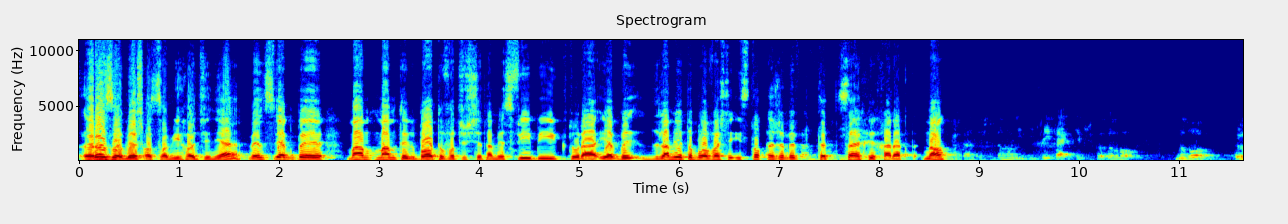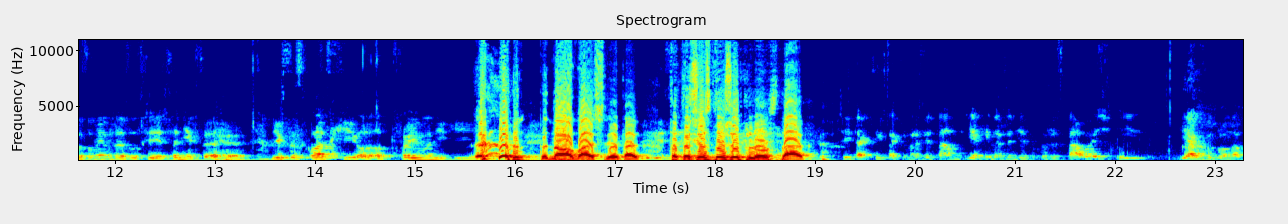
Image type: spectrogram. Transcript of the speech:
rozumiesz o co mi chodzi, nie? Więc jakby mam, mam tych botów, oczywiście tam jest Phoebe, która jakby dla mnie to było właśnie istotne, żeby te cechy charakter. No, Wracając jeszcze do Moniki, czyli tak, no bo rozumiem, że Zuczki jeszcze nie chce, nie chce składki od, od twojej Moniki. no właśnie, tak. To też jest duży plus, tak. Czyli tak, czyli w takim razie tam, jakie narzędzie wykorzystałeś i jak wygląda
